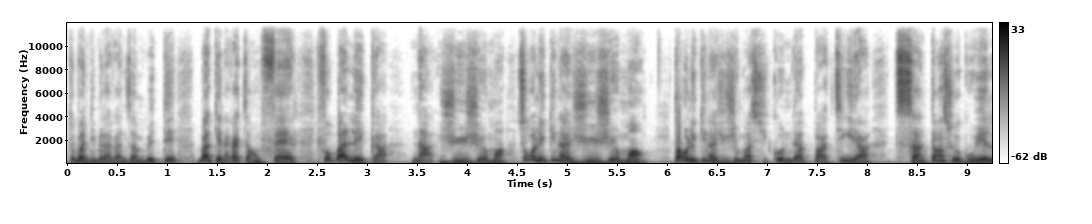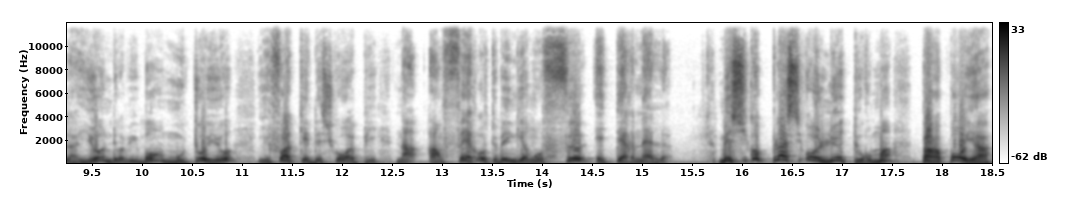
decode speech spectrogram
to bandimelaka nzambe te bakende na kati ya enfer. Il faut baleka na jugement. Soki oleki na jugement ntango oleki na jugement sikoyo nde apartir ya sentence oyo koyela yo nde bon moto oyo il faut akende sikoyo wapi na enfer oyo tobengi yango feu éternel. Mais sikoyo place oyo lieu tourment par rapport ya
